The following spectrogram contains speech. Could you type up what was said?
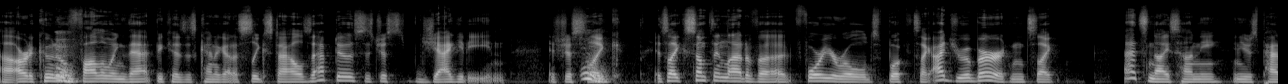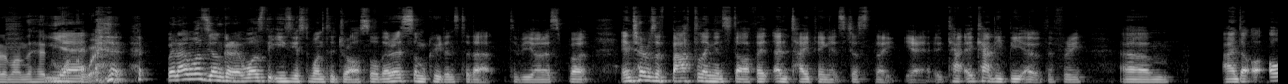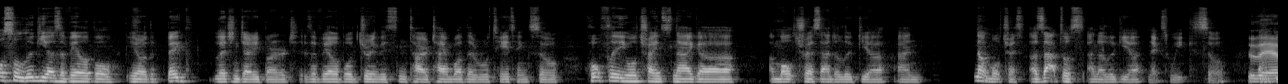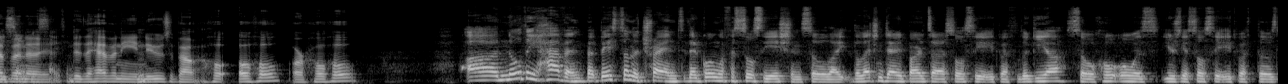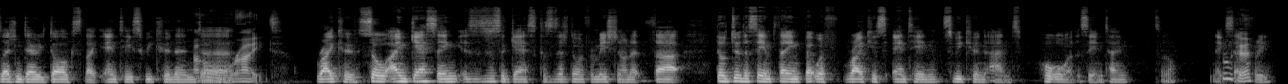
Uh, Articuno Mm. following that because it's kind of got a sleek style. Zapdos is just jaggedy and it's just Mm. like it's like something out of a four year old's book. It's like I drew a bird and it's like that's nice, honey, and you just pat him on the head and walk away. When I was younger, it was the easiest one to draw, so there is some credence to that, to be honest. But in terms of battling and stuff it, and typing, it's just like yeah, it can't it can't be beat out of the free. Um, and also Lugia is available. You know, the big legendary bird is available during this entire time while they're rotating. So hopefully we'll try and snag a a Moltres and a Lugia and. Not Moltres, a Zapdos and a Lugia next week. So Do they have any? exciting. Hmm? Did they have any news about Ho- Oho or Ho Ho? Uh, no, they haven't. But based on the trend, they're going with association. So, like the legendary birds are associated with Lugia. So Ho-Oh is usually associated with those legendary dogs like Entei, Suicune, and Oh uh, right. Raikou. So I'm guessing it's just a guess because there's no information on it that they'll do the same thing, but with Raikou, Entei, Suicune, and Ho-Oh at the same time. So next Okay. set free.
